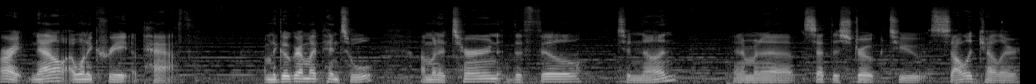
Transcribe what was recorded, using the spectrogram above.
Alright, now I want to create a path. I'm going to go grab my pen tool. I'm going to turn the fill to none. And I'm going to set the stroke to solid color.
